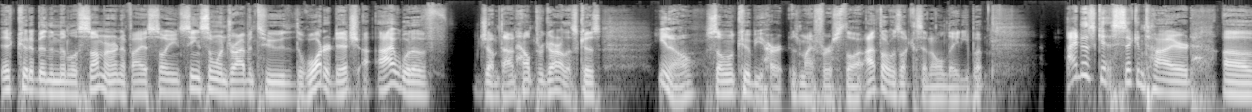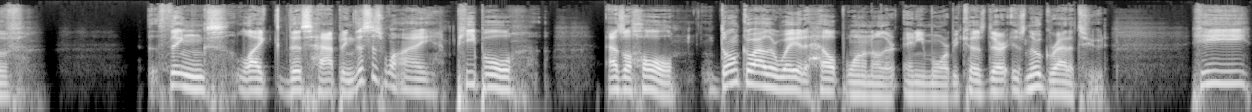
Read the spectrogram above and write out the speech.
it could have been the middle of summer, and if I saw you seen someone drive into the water ditch, I would have jumped out and helped regardless because you know, someone could be hurt, was my first thought. I thought it was, like I said, an old lady, but I just get sick and tired of things like this happening. This is why people as a whole don't go out of their way to help one another anymore because there is no gratitude. He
